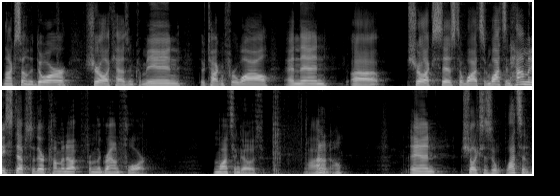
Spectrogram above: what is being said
knocks on the door. Sherlock has him come in. They're talking for a while, and then uh, Sherlock says to Watson, Watson, how many steps are there coming up from the ground floor? And Watson goes, well, I don't know. And Sherlock says, well, Watson,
